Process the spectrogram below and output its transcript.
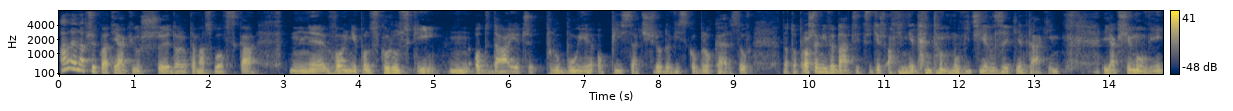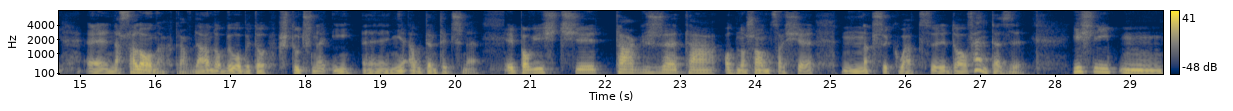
Ale na przykład jak już Dorota Masłowska mm, w wojnie polsko-ruskiej mm, oddaje czy próbuje opisać środowisko blokersów, no to proszę mi wybaczyć, przecież oni nie będą mówić językiem takim, jak się mówi E, na salonach, prawda? No byłoby to sztuczne i e, nieautentyczne. E, powieść także ta odnosząca się na przykład do fantasy. Jeśli mm,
